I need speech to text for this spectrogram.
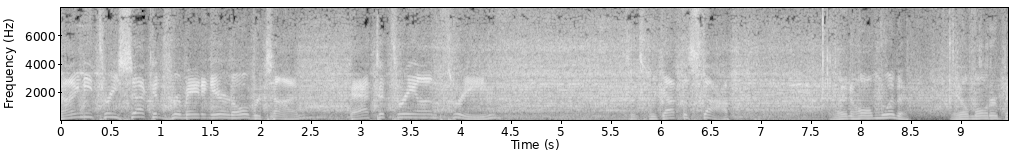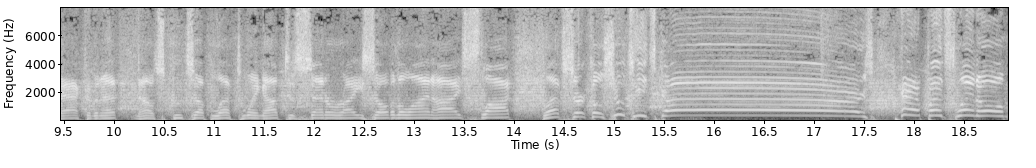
93 seconds remaining here in overtime. Back to three on three. Since we got the stop. Lindholm with it. He'll motor back of the net. Now scoots up left wing out to center ice over the line. High slot. Left circle. Shoots. He scores! Hampus Lindholm.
